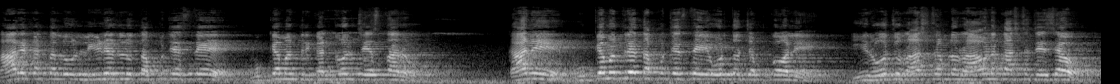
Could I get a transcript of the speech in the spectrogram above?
కార్యకర్తలు లీడర్లు తప్పు చేస్తే ముఖ్యమంత్రి కంట్రోల్ చేస్తారు. కానీ ముఖ్యమంత్రే తప్పు చేస్తే ఎవరితో చెప్పుకోవాలి? ఈ రోజు రాష్ట్రంలో రావణ కాష్ట చేశావు.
